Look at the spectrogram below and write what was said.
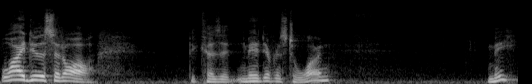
Why do this at all? Because it made a difference to one me.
